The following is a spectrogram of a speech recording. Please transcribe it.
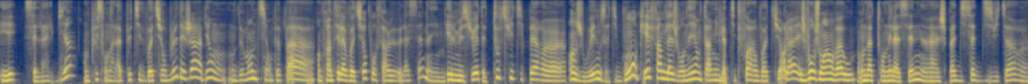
eh, celle-là, elle est bien. En plus, on a la petite voiture bleue déjà. Bien, on, on demande si on peut pas emprunter la voiture pour faire le- la scène. Et, le monsieur était tout de suite hyper euh, enjoué, nous a dit, bon, ok, fin de la journée, on termine la petite foire voiture là. Et je vous rejoins, on va où? On a tourné la scène à, je sais pas, 17-18 heures. euh,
